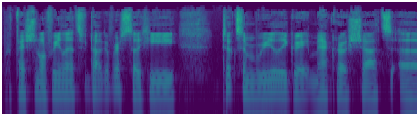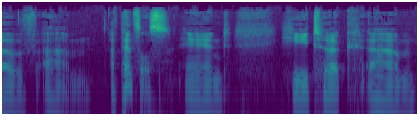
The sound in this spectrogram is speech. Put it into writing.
professional freelance photographer. So he took some really great macro shots of um, of pencils, and he took um,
